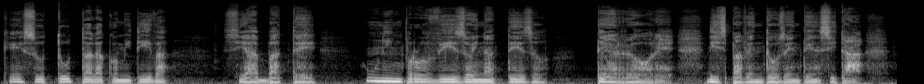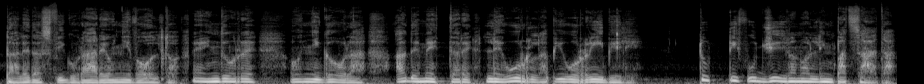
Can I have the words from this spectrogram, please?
che su tutta la comitiva si abbatté un improvviso inatteso terrore di spaventosa intensità, tale da sfigurare ogni volto e indurre ogni gola ad emettere le urla più orribili. Tutti fuggirono all'impazzata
